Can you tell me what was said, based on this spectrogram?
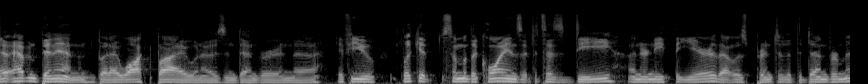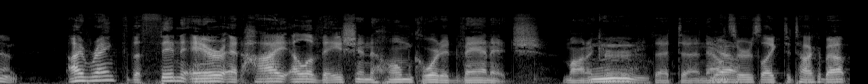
I haven't been in, but I walked by when I was in Denver. And uh, if you look at some of the coins, if it says D underneath the year, that was printed at the Denver Mint. I ranked the thin air at high elevation home court advantage moniker that uh, announcers like to talk about.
